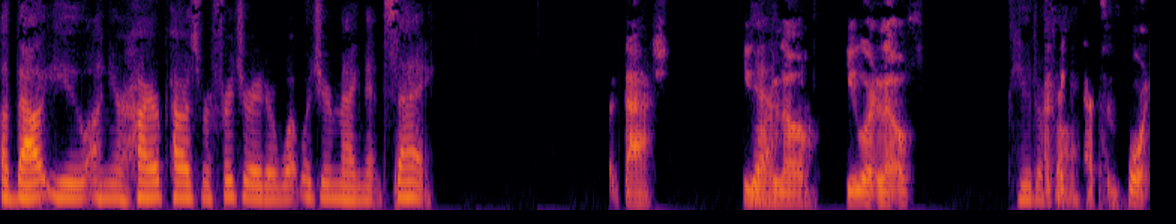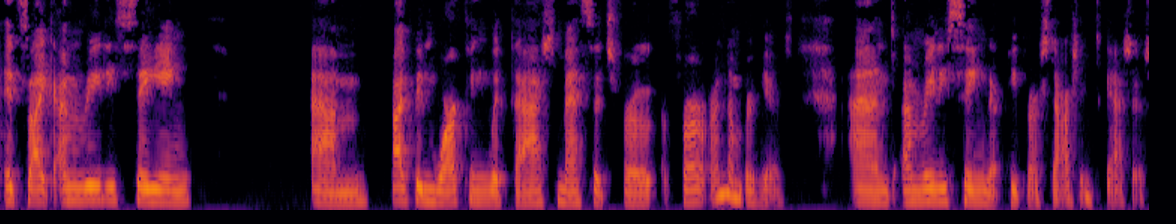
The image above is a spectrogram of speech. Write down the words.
about you on your higher powers refrigerator, what would your magnet say? That you yeah. are love. You are love. Beautiful. I think that's important. It's like I'm really seeing um, I've been working with that message for for a number of years, and I'm really seeing that people are starting to get it.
